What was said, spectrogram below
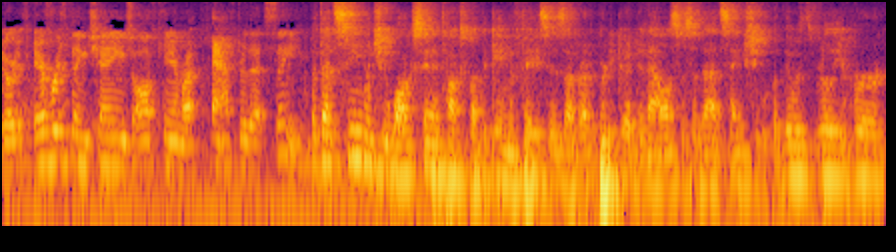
or if everything changed off camera after that scene. But that scene when she walks in and talks about the game of faces, I've read a pretty good analysis of that, saying she it was really her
